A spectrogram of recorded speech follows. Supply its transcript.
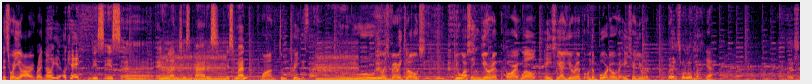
that's where you are right now. Oh yeah, okay. This is uh, England, this is Paris. This one. One, two, three. Ooh, you was very close. You was in Europe, or well, Asia, Europe, on the border of Asia, Europe. Where is Hollanda? Yeah. Yes.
